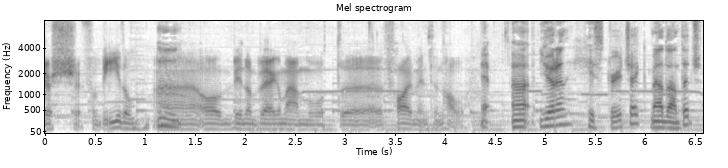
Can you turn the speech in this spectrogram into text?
rusher forbi dem mm. og begynner å bevege meg mot uh, far min sin hall. Ja. Eh, gjør en history check med advantage.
